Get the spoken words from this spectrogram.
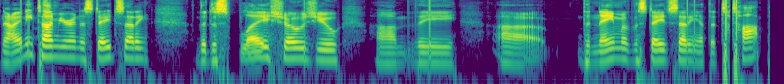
Now, anytime you're in a stage setting, the display shows you um, the, uh, the name of the stage setting at the top,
